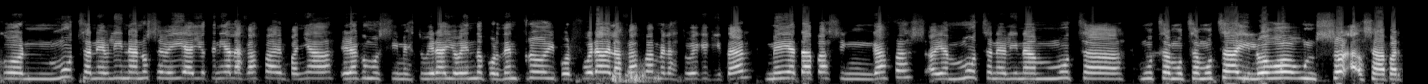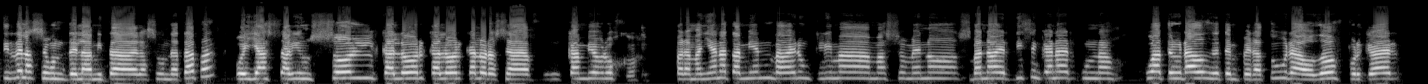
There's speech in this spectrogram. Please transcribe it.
con mucha neblina, no se veía, yo tenía las gafas empañadas, era como si me estuviera lloviendo por dentro y por fuera de las gafas me las tuve que quitar. Media etapa sin gafas, había mucha neblina, mucha, mucha, mucha, mucha y luego un sol, o sea, a partir de la, de la mitad de la segunda etapa, pues ya había un sol, calor, calor, calor, o sea, un cambio brusco. Para mañana también va a haber un clima más o menos, van a haber, dicen que van a 4 grados de temperatura o 2, porque va a haber,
